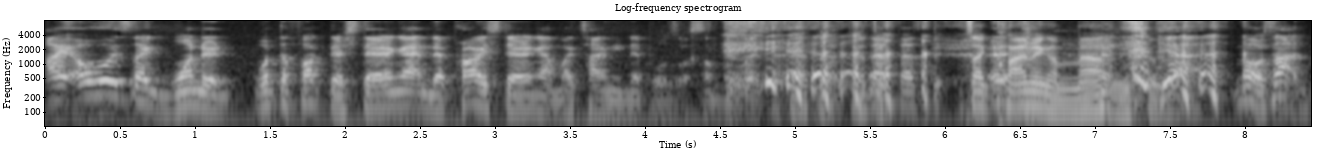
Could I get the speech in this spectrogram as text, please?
I always like wondered what the fuck they're staring at, and they're probably staring at my tiny nipples or something like that. That's- that's- that's- It's like climbing a mountain. To yeah, no, it's not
